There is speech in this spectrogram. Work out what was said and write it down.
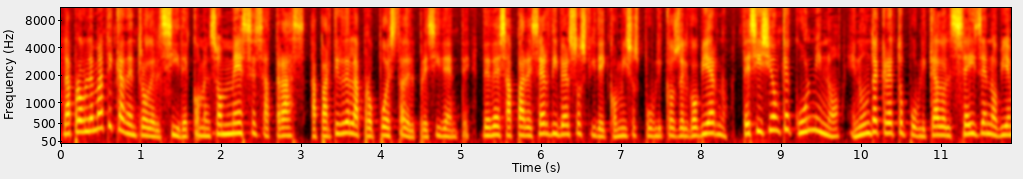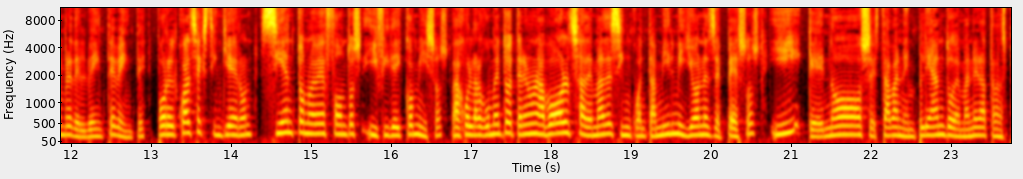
La problemática dentro del CIDE comenzó meses atrás a partir de la propuesta del presidente de desaparecer diversos fideicomisos públicos del gobierno, decisión que culminó en un decreto publicado el 6 de noviembre del 2020 por el cual se extinguieron 109 fondos y fideicomisos bajo el argumento de tener una bolsa de más de 50 mil millones de pesos y que no se estaban empleando de manera transparente,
